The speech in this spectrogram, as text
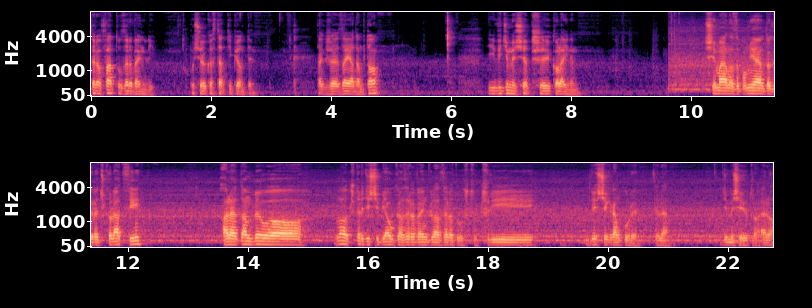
Zero fatu, zero węgli. Posiłek ostatni, piąty. Także zajadam to i widzimy się przy kolejnym. Siemano, zapomniałem dograć kolacji, ale tam było no 40 białka, 0 węgla, 0 tłuszczu, czyli 200 gram kury. Tyle. Widzimy się jutro. Elo.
